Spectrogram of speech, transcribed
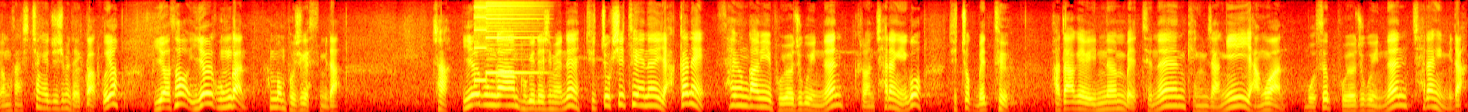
영상 시청해 주시면 될 것 같고요. 이어서 2열 공간 한번 보시겠습니다. 자, 2열 공간 보게 되시면은 뒤쪽 시트에는 약간의 사용감이 보여주고 있는 그런 차량이고 뒤쪽 매트, 바닥에 있는 매트는 굉장히 양호한 모습 보여주고 있는 차량입니다.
